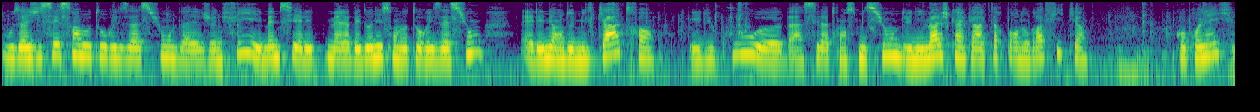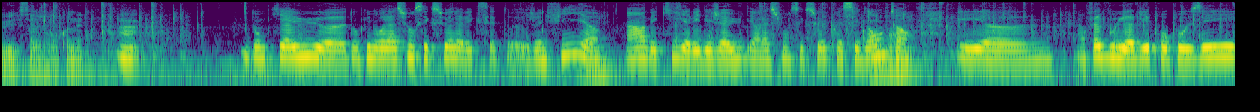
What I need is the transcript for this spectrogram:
vous agissez sans l'autorisation de la jeune fille, et même si elle, elle, avait donné son autorisation, elle est née en 2004, et du coup, euh, bah, c'est la transmission d'une image qui a un caractère pornographique. Vous comprenez? Oui, ça je reconnais. Mm. Donc il y a eu euh, donc une relation sexuelle avec cette euh, jeune fille, hein, avec qui il y avait déjà eu des relations sexuelles précédentes. Et en fait, vous lui aviez proposé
